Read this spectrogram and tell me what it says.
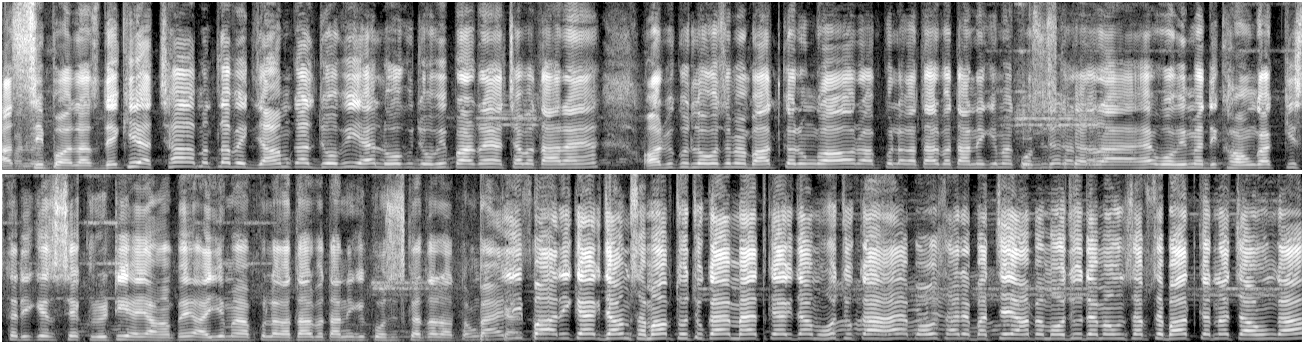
अस्सी प्लस देखिए अच्छा मतलब एग्ज़ाम का जो भी है लोग जो भी पढ़ रहे हैं अच्छा बता रहे हैं। और भी कुछ लोगों से मैं बात करूँगा और आपको लगातार बताने की मैं कोशिश कर रहा है वो भी मैं दिखाऊँगा किस तरीके से सिक्योरिटी है यहाँ पे। आइए मैं आपको लगातार बताने की कोशिश करता रहता हूँ पहली पारी का एग्ज़ाम समाप्त हो चुका है मैथ का एग्ज़ाम हो चुका है। बहुत सारे बच्चे यहाँ पे मौजूद है। मैं उन सबसे बात करना चाहूँगा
